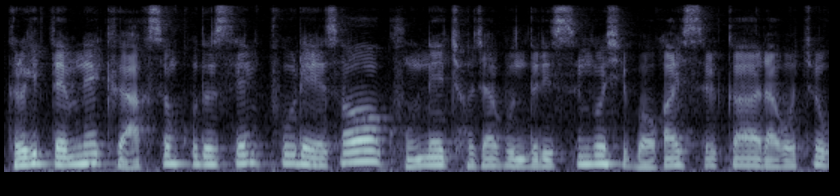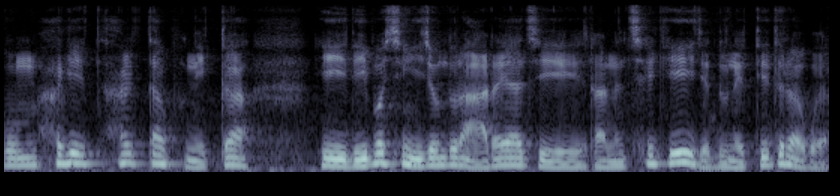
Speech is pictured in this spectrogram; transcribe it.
그렇기 때문에 그 악성 코드 샘플에서 국내 저자분들이 쓴 것이 뭐가 있을까라고 조금 하기 하다 보니까 이 reversing 이 정도는 알아야지 라는 책이 이제 눈에 띄더라고요.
